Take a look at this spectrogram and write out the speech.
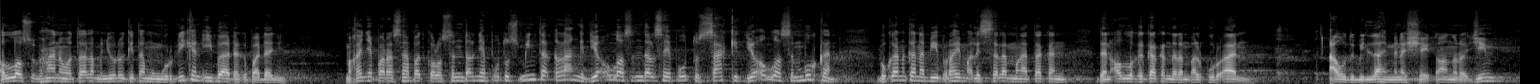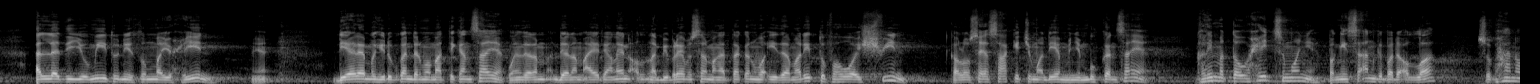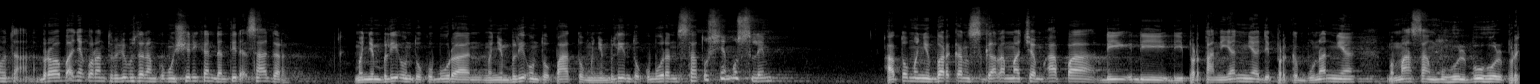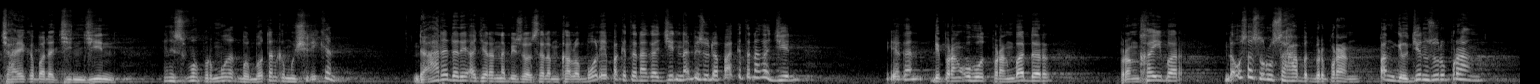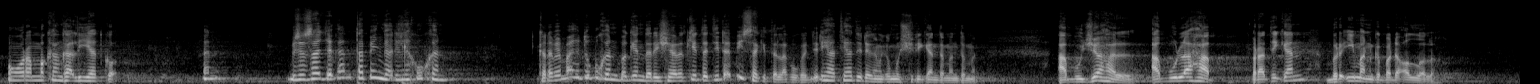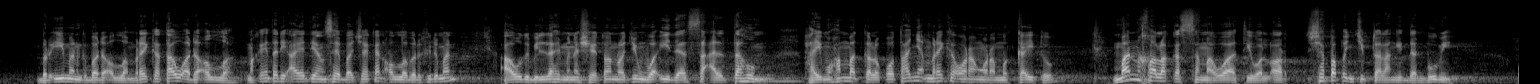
Allah subhanahu wa ta'ala menyuruh kita memurnikan ibadah kepadanya. Makanya para sahabat kalau sendalnya putus minta ke langit, ya Allah sendal saya putus, sakit, ya Allah sembuhkan. Bukankah Nabi Ibrahim AS mengatakan dan Allah kekalkan dalam Al-Quran, A'udhu billahi minasyaitanir rajim, Alladhi yumituni thumma yuhyin. Ya. Dia yang menghidupkan dan mematikan saya. Kemudian dalam dalam ayat yang lain Nabi Ibrahim SAW mengatakan wa idza maritu fahuwa ishfin. Kalau saya sakit cuma dia menyembuhkan saya. Kalimat tauhid semuanya, pengesaan kepada Allah Subhanahu wa taala. Berapa banyak orang terjerumus dalam kemusyrikan dan tidak sadar. Menyembeli untuk kuburan, menyembeli untuk patung, menyembeli untuk kuburan statusnya muslim atau menyebarkan segala macam apa di, di, di pertaniannya, di perkebunannya, memasang buhul-buhul, percaya kepada jin-jin. Ini semua perbuatan kemusyrikan. Tidak ada dari ajaran Nabi SAW, kalau boleh pakai tenaga jin, Nabi sudah pakai tenaga jin. Ya kan? Di perang Uhud, perang Badar, perang Khaybar, tidak usah suruh sahabat berperang, panggil jin suruh perang. Orang Mekah nggak lihat kok. Kan? Bisa saja kan, tapi nggak dilakukan. Karena memang itu bukan bagian dari syarat kita, tidak bisa kita lakukan. Jadi hati-hati dengan kemusyrikan teman-teman. Abu Jahal, Abu Lahab, perhatikan beriman kepada Allah loh. Beriman kepada Allah. Mereka tahu ada Allah. Makanya tadi ayat yang saya bacakan Allah berfirman, "A'udzubillahi minasyaitonirrajim wa idza sa'altahum." Hai Muhammad, kalau kau tanya mereka orang-orang Mekah itu, "Man khalaqas samawati wal ard?" Siapa pencipta langit dan bumi?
